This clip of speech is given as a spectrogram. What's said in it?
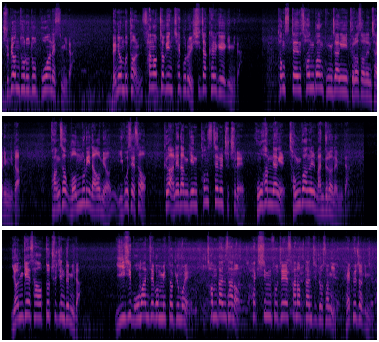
주변 도로도 보완했습니다. 내년부턴 상업적인 채굴을 시작할 계획입니다. 텅스텐 선광 공장이 들어서는 자리입니다. 광석 원물이 나오면 이곳에서 그 안에 담긴 텅스텐을 추출해 고함량의 정광을 만들어냅니다. 연계 사업도 추진됩니다. 25만 제곱미터 규모의 첨단 산업 핵심 소재 산업단지 조성이 대표적입니다.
